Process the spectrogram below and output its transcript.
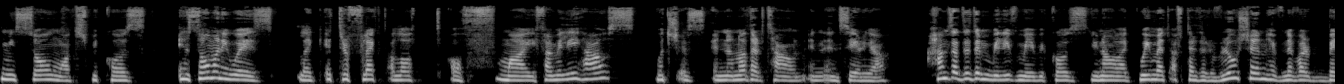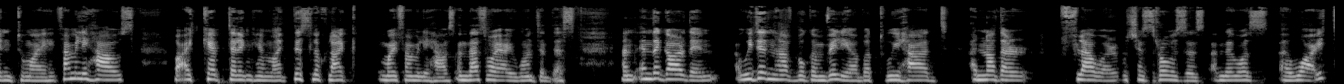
me so much because in so many ways, like it reflects a lot of my family house, which is in another town in, in Syria. Hamza didn't believe me because, you know, like we met after the revolution. He've never been to my family house, but I kept telling him like, this looked like my family house. And that's why I wanted this. And in the garden, we didn't have bougainvillea, but we had another flower, which is roses and there was a white,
